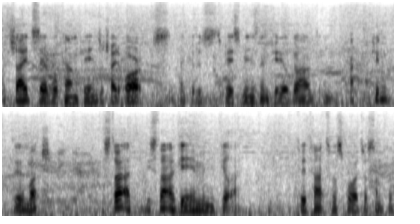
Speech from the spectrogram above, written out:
I tried several campaigns. I tried Orcs. I think it was Space Marines and Imperial Guard, and I couldn't do much. You start a you start a game and you've got like two tactical squads or something,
